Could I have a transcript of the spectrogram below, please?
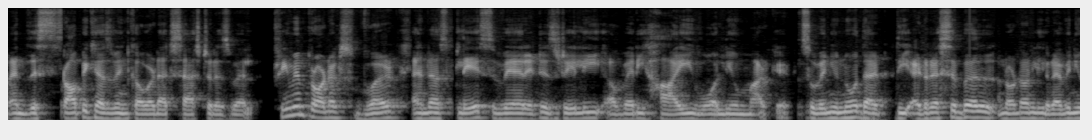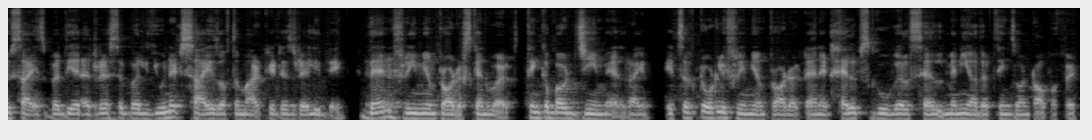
and this topic has been covered at SaaStr as well Freemium products work in a place where it is really a very high volume market. So when you know that the addressable, not only revenue size, but the addressable unit size of the market is really big, then freemium products can work. Think about Gmail, right? It's a totally freemium product and it helps Google sell many other things on top of it.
